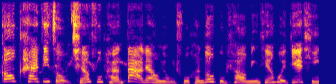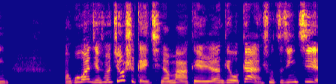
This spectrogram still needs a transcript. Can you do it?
高开低走，潜伏盘大量涌出，很多股票明天会跌停。啊，郭关杰说就是给钱嘛，给人给我干数字经济。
